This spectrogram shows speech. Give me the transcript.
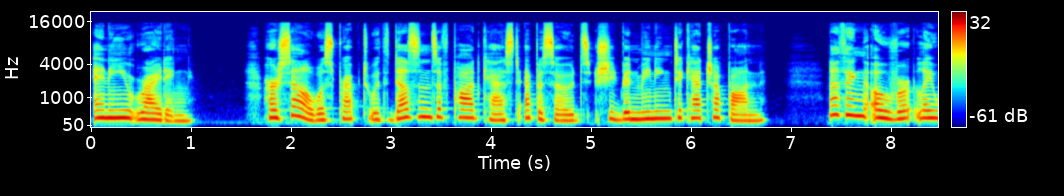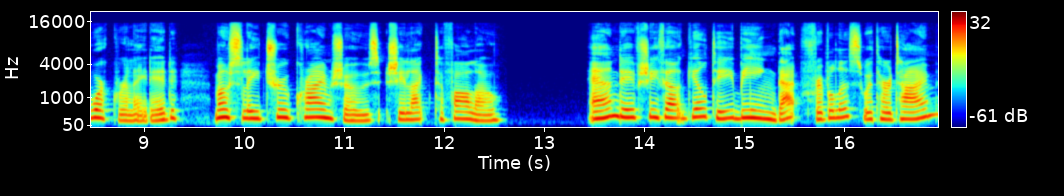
any writing. Her cell was prepped with dozens of podcast episodes she'd been meaning to catch up on. Nothing overtly work related, mostly true crime shows she liked to follow. And if she felt guilty being that frivolous with her time,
